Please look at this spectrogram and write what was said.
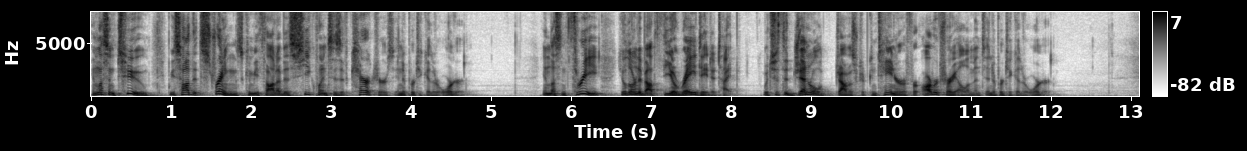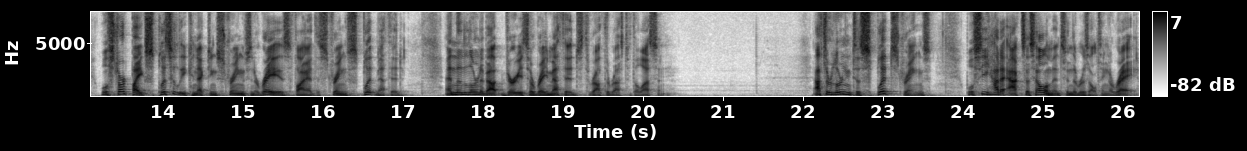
In Lesson 2, we saw that strings can be thought of as sequences of characters in a particular order. In Lesson 3, you'll learn about the array data type, which is the general JavaScript container for arbitrary elements in a particular order. We'll start by explicitly connecting strings and arrays via the string split method, and then learn about various array methods throughout the rest of the lesson. After learning to split strings, we'll see how to access elements in the resulting array.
